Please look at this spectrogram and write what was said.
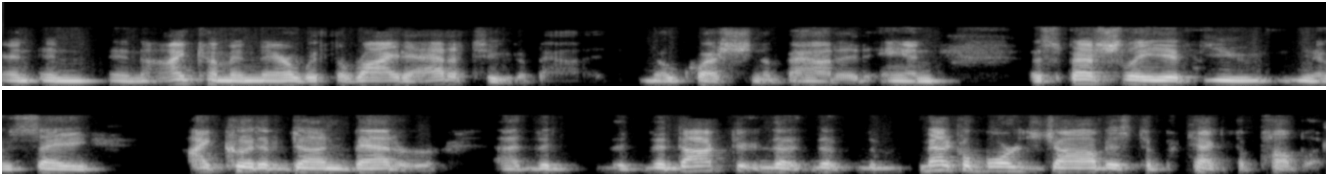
and, and, and I come in there with the right attitude about it, no question about it. And especially if you, you know, say, I could have done better. Uh, the, the, the doctor, the, the, the medical board's job is to protect the public.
